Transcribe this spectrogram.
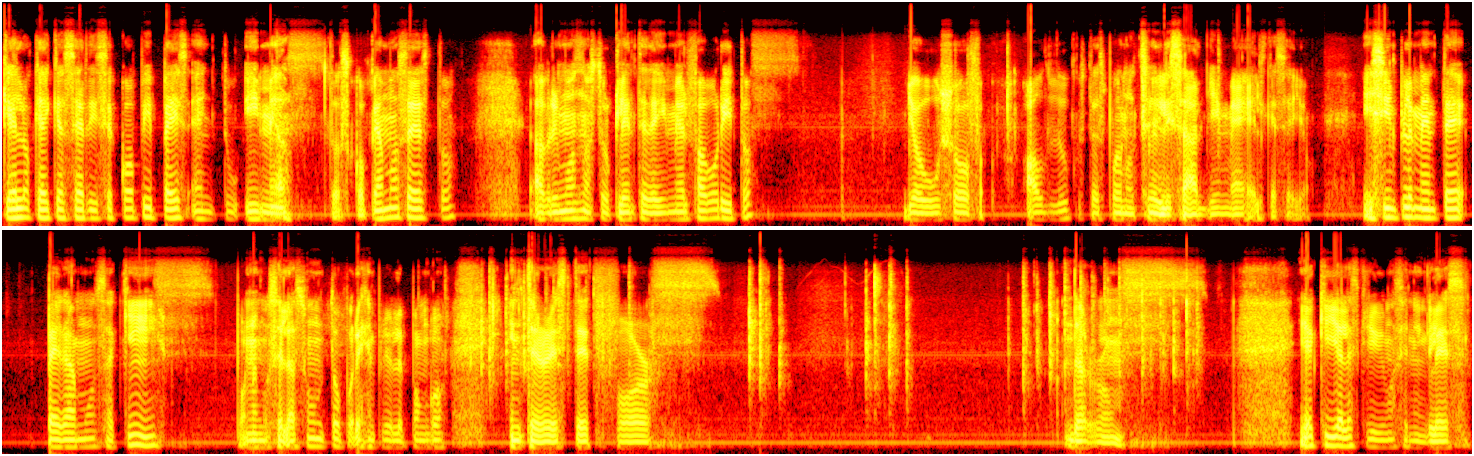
¿Qué es lo que hay que hacer? Dice copy paste en tu email. Entonces copiamos esto, abrimos nuestro cliente de email favorito. Yo uso Outlook, ustedes pueden utilizar Gmail, qué sé yo. Y simplemente pegamos aquí, ponemos el asunto, por ejemplo, yo le pongo interested for the room. Y aquí ya le escribimos en inglés,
